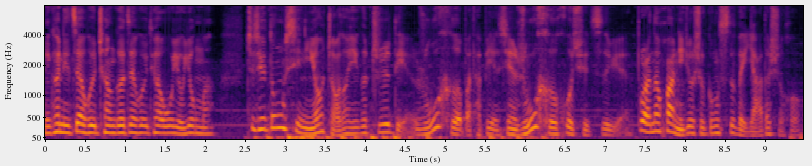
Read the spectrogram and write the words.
你看，你再会唱歌，再会跳舞，有用吗？这些东西你要找到一个支点，如何把它变现，如何获取资源，不然的话，你就是公司尾牙的时候，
